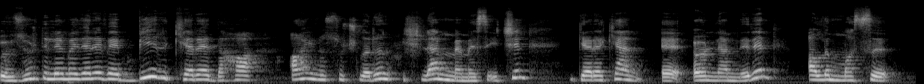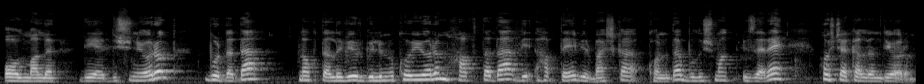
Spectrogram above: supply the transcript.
özür dilemeleri ve bir kere daha aynı suçların işlenmemesi için gereken e, önlemlerin alınması olmalı diye düşünüyorum. Burada da noktalı virgülümü koyuyorum. Haftada bir haftaya bir başka konuda buluşmak üzere. Hoşçakalın diyorum.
